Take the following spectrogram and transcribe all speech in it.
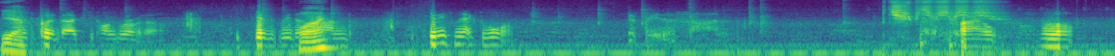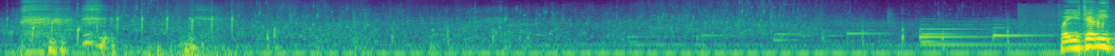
Yeah. need to put it there because you can't grow it there. Give me the Why? sand. It needs to be next to water. Give me the sand. Wow. Wait, you don't need.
